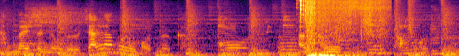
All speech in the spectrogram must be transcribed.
단발선 정도로 잘라보는 거 어떨까? 어, 좀 아, 강력. 아,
